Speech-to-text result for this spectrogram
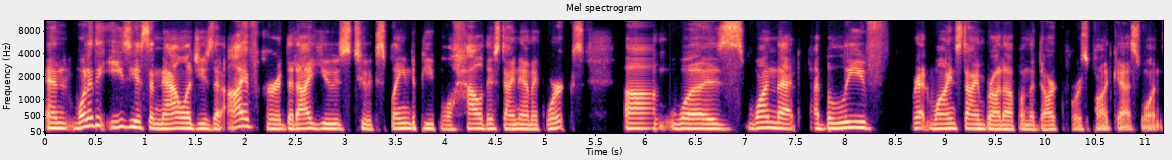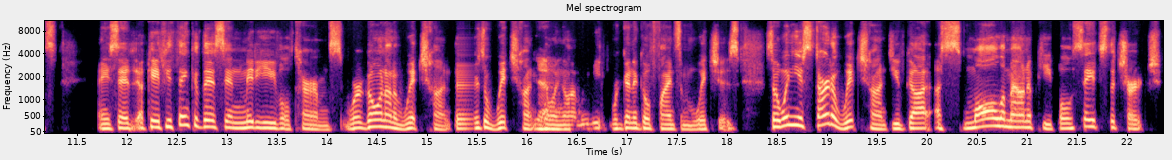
And one of the easiest analogies that I've heard that I use to explain to people how this dynamic works um, was one that I believe Bret Weinstein brought up on the Dark Horse podcast once. And he said, okay, if you think of this in medieval terms, we're going on a witch hunt. There's a witch hunt yeah. going on. We need, we're going to go find some witches. So when you start a witch hunt, you've got a small amount of people, say it's the church,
